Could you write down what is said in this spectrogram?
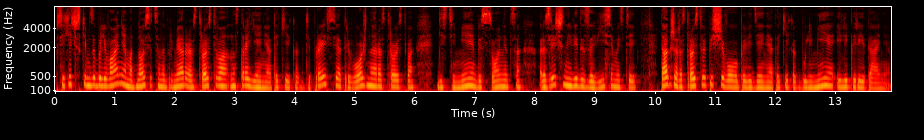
психическим заболеваниям относятся, например, расстройства настроения, такие как депрессия, тревожное расстройство, дистемия, бессонница, различные виды зависимостей, также расстройства пищевого поведения, такие как булимия или переедание.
